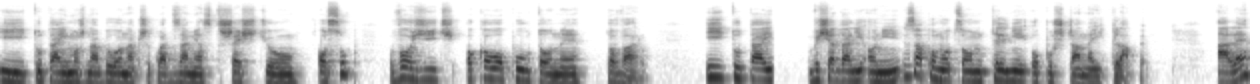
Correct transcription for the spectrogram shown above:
I tutaj można było na przykład zamiast sześciu osób wozić około pół tony towaru. I tutaj wysiadali oni za pomocą tylniej opuszczanej klapy. Ale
